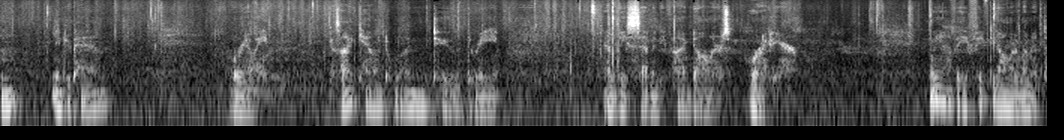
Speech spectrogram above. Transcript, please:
Hmm? In Japan? Really? Because I count one, two, three, at least $75 right here. We have a $50 limit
